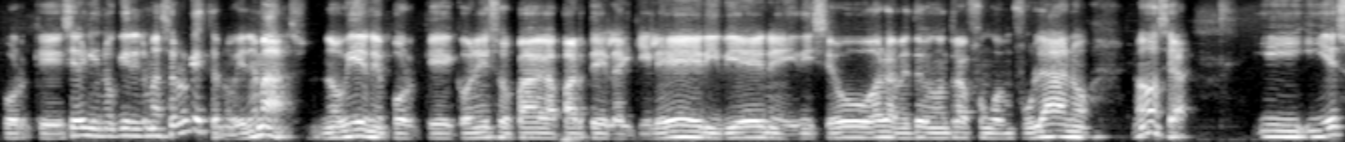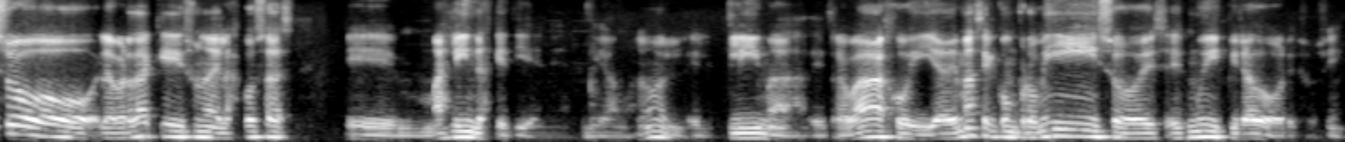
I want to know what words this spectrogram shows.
Porque si alguien no quiere ir más a la orquesta, no viene más. No viene porque con eso paga parte del alquiler y viene y dice, oh, ahora me tengo que encontrar con fulano. ¿No? O sea, y, eso, la verdad que es una de las cosas eh, más lindas que tiene digamos, ¿no? el, clima de trabajo y además el compromiso, es, muy inspirador eso, sí.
